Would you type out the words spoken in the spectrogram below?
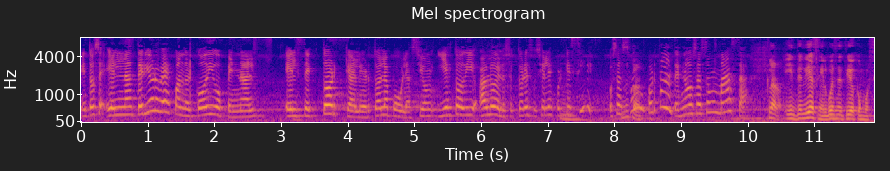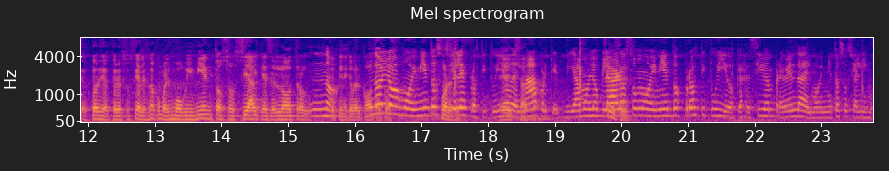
Entonces, en la anterior vez cuando el Código Penal el sector que alertó a la población, y esto di, hablo de los sectores sociales porque sí, o sea, son claro. importantes, ¿no? O sea, son masa. Claro, y entendidas en el buen sentido como sectores y actores sociales, no como el movimiento social que es el otro no, que tiene que ver con No los movimientos sociales prostituidos del MAS, porque digámoslo claro, sí, sí. son movimientos prostituidos que reciben prebenda del movimiento socialismo.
